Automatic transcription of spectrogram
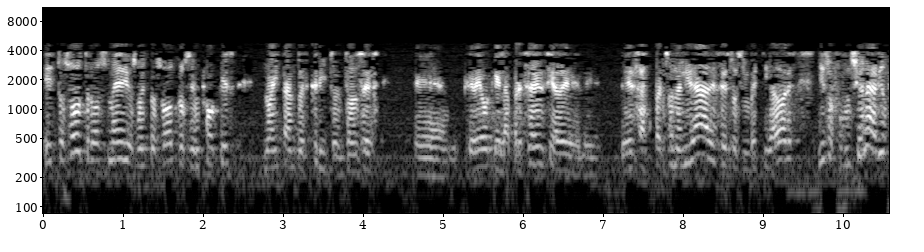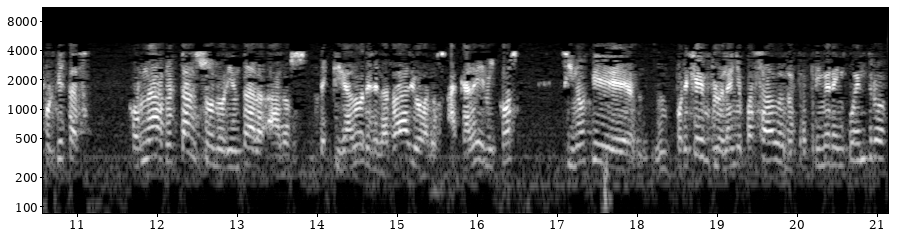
estos otros medios o estos otros enfoques no hay tanto escrito, entonces eh, creo que la presencia de, de, esas personalidades, esos investigadores y esos funcionarios, porque estas jornadas no están solo orientadas a los investigadores de la radio, a los académicos, sino que, por ejemplo, el año pasado, en nuestro primer encuentro,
